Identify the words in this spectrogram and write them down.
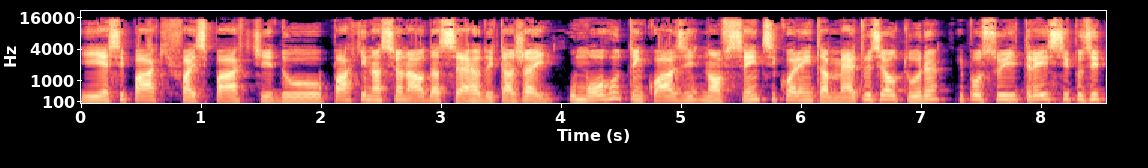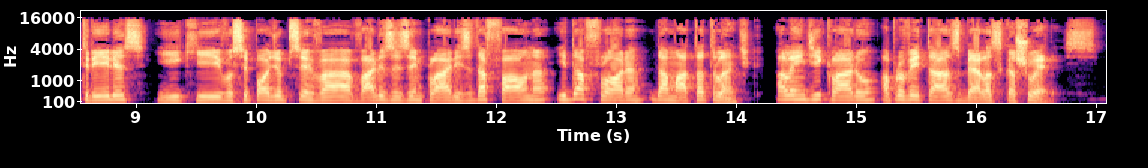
e esse parque faz parte do Parque Nacional da Serra do Itajaí. O morro tem quase 940 metros de altura e possui três tipos de trilhas e que você pode observar vários exemplares da fauna e da flora da Mata Atlântica, além de, claro, aproveitar as belas cachoeiras.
